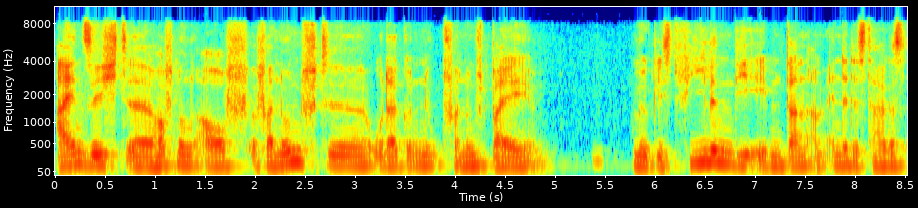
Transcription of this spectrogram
Einsicht, äh, Hoffnung auf Vernunft äh, oder genug Vernunft bei möglichst vielen, die eben dann am Ende des Tages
